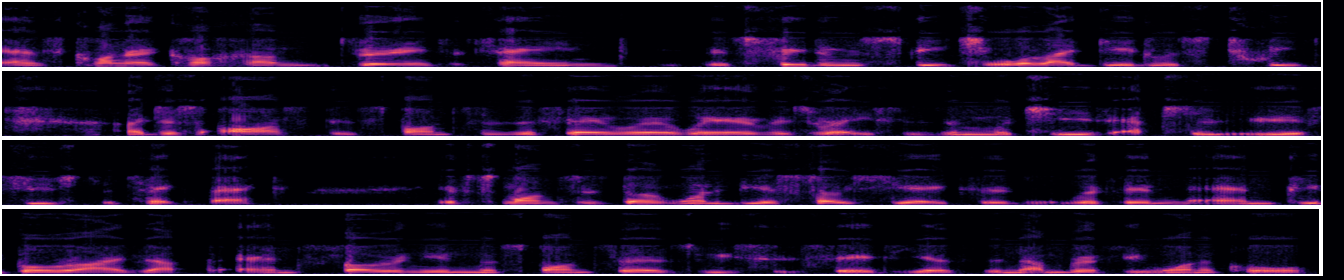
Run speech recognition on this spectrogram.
As Conrad Koch, I'm very entertained. It's freedom of speech. All I did was tweet. I just asked his sponsors if they were aware of his racism, which he's absolutely refused to take back. If sponsors don't want to be associated with him and people rise up and phone in the sponsor, as we said, he has the number if you want to call.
